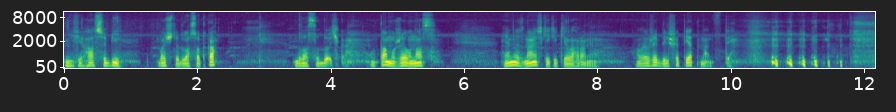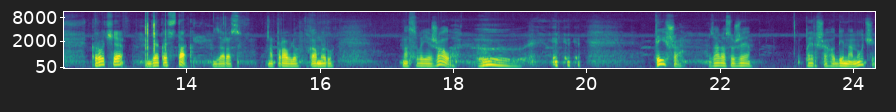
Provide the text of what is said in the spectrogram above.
ніфіга собі. Бачите, два садка, два садочка. От там уже у нас, я не знаю скільки кілограмів, але вже більше 15. Коротше, Якось так. Зараз направлю камеру на своє жало. Тиша. Зараз уже перша година ночі.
